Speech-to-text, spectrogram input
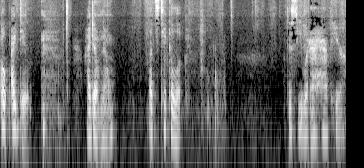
Oh, I do. I don't know. Let's take a look to see what I have here.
